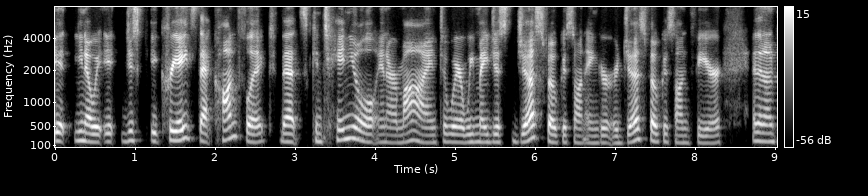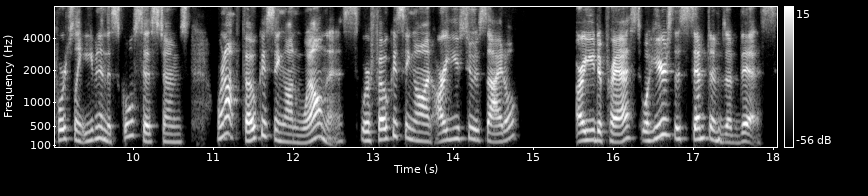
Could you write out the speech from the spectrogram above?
it, you know, it, just, it creates that conflict that's continual in our mind to where we may just, just focus on anger or just focus on fear. And then unfortunately, even in the school systems, we're not focusing on wellness. We're focusing on, are you suicidal? Are you depressed? Well, here's the symptoms of this,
